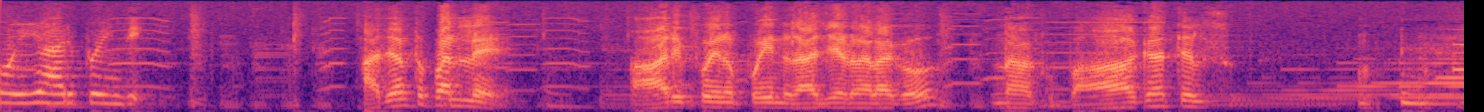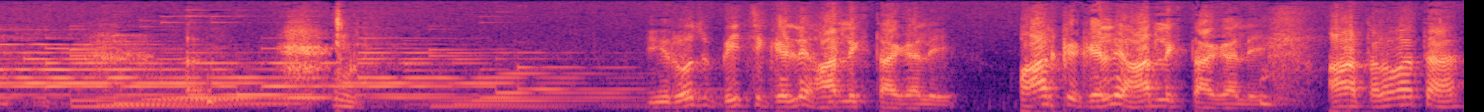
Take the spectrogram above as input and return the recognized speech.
పొయ్యి ఆరిపోయింది. అదెంత పనిలే? ఆరిపోయిన పొయ్యిని రాజేయడం ఎలాగో నాకు బాగా తెలుసు. ఈ రోజు బీచ్కి వెళ్ళి హార్లిక్స్ తాగాలి పార్క్కి వెళ్ళి హార్లిక్స్ తాగాలి. ఆ తర్వాత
